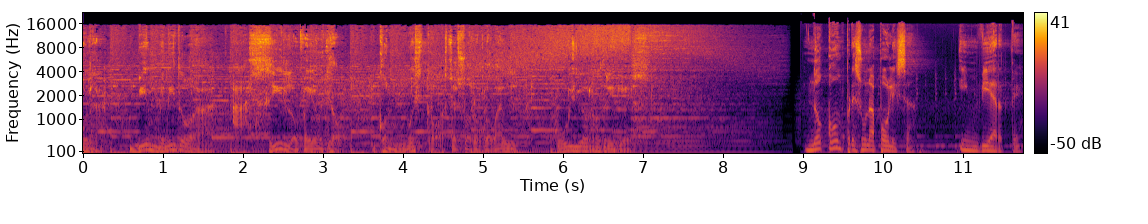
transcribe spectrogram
Hola, bienvenido a Así lo veo yo, con nuestro asesor global, Julio Rodríguez. No compres una póliza, invierte.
